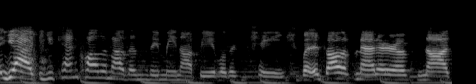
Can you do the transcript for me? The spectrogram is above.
Yeah, you can call them out and they may not be able to change. But it's all a matter of not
